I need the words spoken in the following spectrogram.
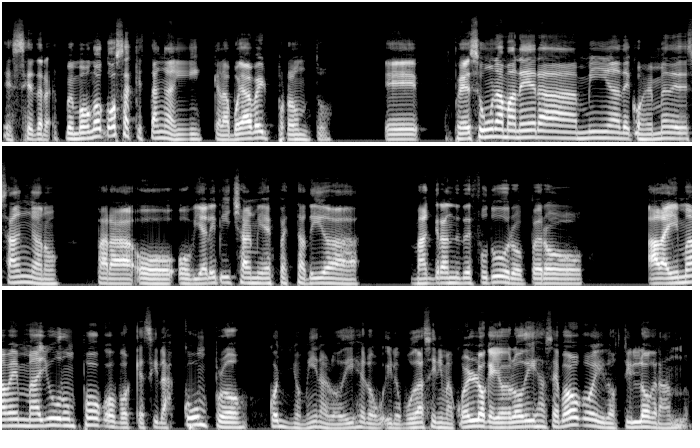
etcétera. Me pongo cosas que están ahí, que las voy a ver pronto. Eh, pues eso es una manera mía de cogerme de zángano para o, obviar y pichar mis expectativas más grandes de futuro, pero a la misma vez me ayuda un poco porque si las cumplo, coño, mira, lo dije lo- y lo pude hacer y me acuerdo que yo lo dije hace poco y lo estoy logrando.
